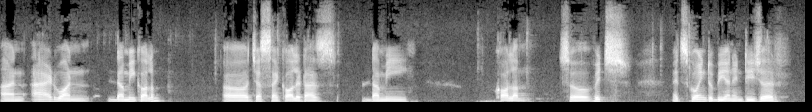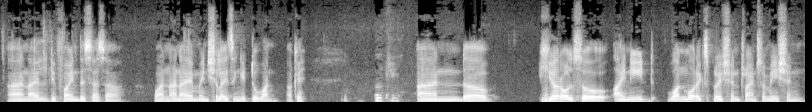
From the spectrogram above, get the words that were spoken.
and add one dummy column. Uh, just I call it as dummy column. So which it's going to be an integer and I'll define this as a 1 and I am initializing it to 1 okay? Okay. and uh, here also I need one more expression transformation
